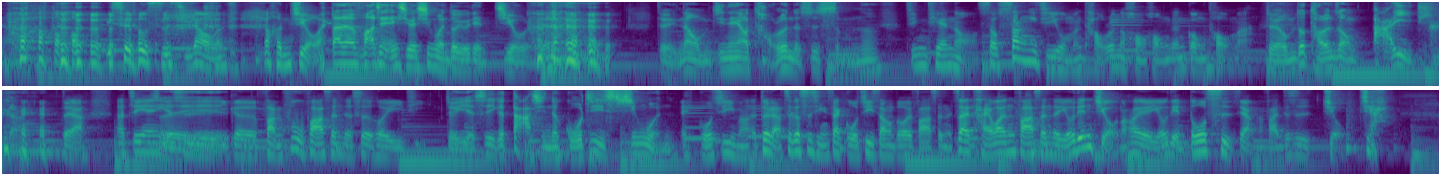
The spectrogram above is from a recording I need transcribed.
一次录十集，那我们 要很久哎。大家发现哎，这些新闻都有点旧了。对，那我们今天要讨论的是什么呢？今天哦，上上一集我们讨论了红红跟公投嘛，对，我们都讨论这种大议题了。对啊，那今天也是一个反复发生的社会议题，对，也是一个大型的国际新闻。哎，国际吗？对了，这个事情在国际上都会发生的，在台湾发生的有点久，然后也有点多次这样，反正就是酒驾。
